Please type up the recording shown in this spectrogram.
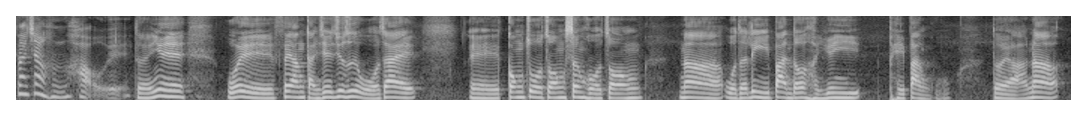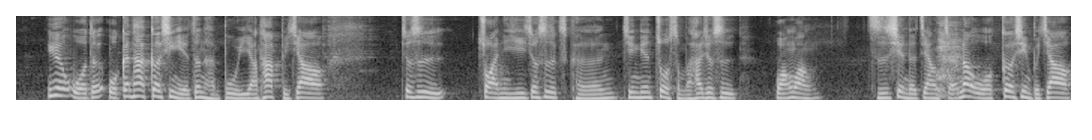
那这样很好哎。对，因为我也非常感谢，就是我在。诶、工作中、生活中，那我的另一半都很愿意陪伴我。对啊，那因为我的我跟他个性也真的很不一样，他比较就是专一，就是可能今天做什么，他就是往往直线的这样走。那我个性比较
